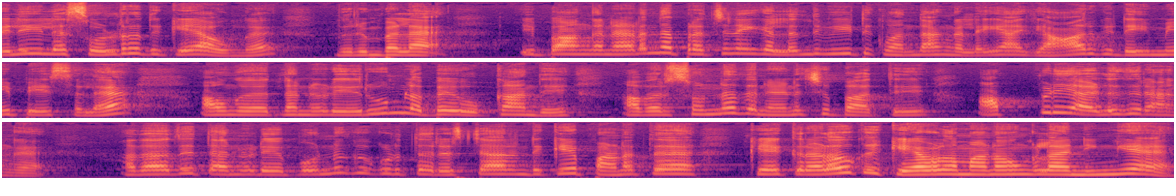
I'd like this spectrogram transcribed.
வெளியில் சொல்கிறதுக்கே அவங்க விரும்பலை. இப்போ அங்கே நடந்த பிரச்சனைகள்லேருந்து வீட்டுக்கு வந்தாங்க இல்லையா? யாருக்கிட்டேயுமே பேசலை. அவங்க தன்னுடைய ரூமில் போய் உட்காந்து அவர் சொன்னதை நினச்சி பார்த்து அப்படி அழுகிறாங்க. அதாவது தன்னுடைய பொண்ணுக்கு கொடுத்த ரெஸ்டாரண்ட்டுக்கே பணத்தை கேட்குற அளவுக்கு கேவலமானவங்களா நீங்கள்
